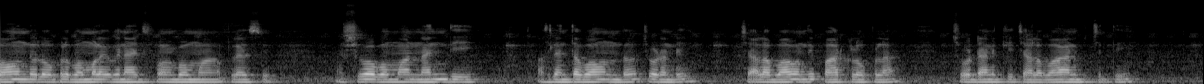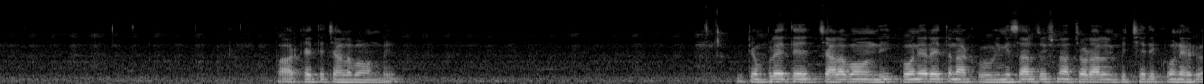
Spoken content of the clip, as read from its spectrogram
బాగుందో. లోపల బొమ్మలు వినాయక స్వామి బొమ్మ ప్లస్ శివ బొమ్మ నంది. అసలు ఎంత బాగుందో చూడండి. చాలా బాగుంది పార్క్ లోపల. చూడడానికి చాలా బాగా అనిపించింది పార్క్ అయితే చాలా బాగుంది. ఈ టెంపుల్ అయితే చాలా బాగుంది. కోనేరు అయితే నాకు ఎన్నిసార్లు చూసినా చూడాలనిపించేది కోనేరు.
